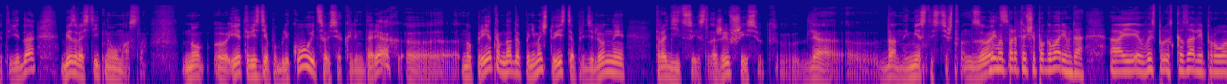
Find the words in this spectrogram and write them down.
это еда без растительного масла. Но, э, и это везде публикуется, во всех календарях. Э, но при этом надо понимать, что есть определенные традиции, сложившиеся вот для э, данной местности, что называется. Ну, мы про это еще поговорим, да. А, вы сказали про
